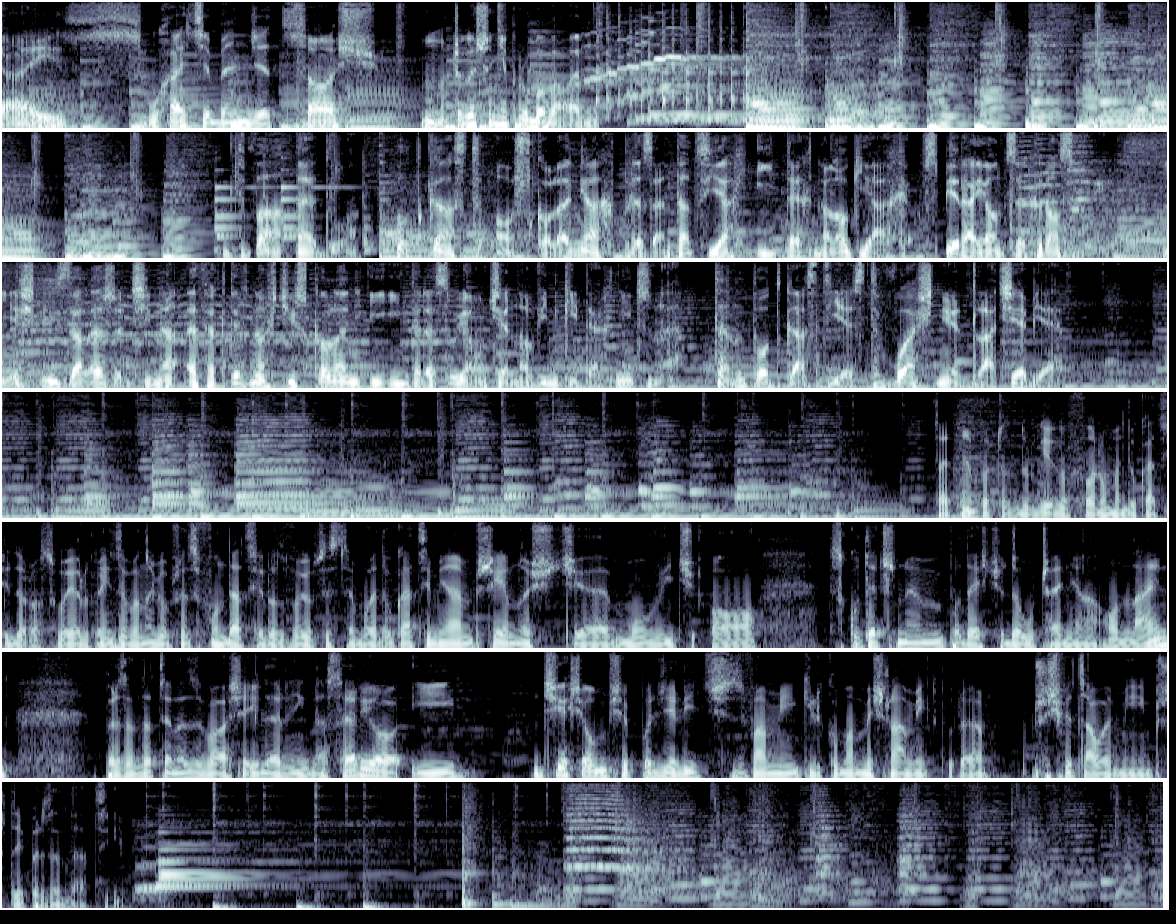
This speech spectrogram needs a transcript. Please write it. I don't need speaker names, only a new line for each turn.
Dzisiaj słuchajcie, będzie coś, hmm, czego jeszcze nie próbowałem.
Dwa Edu. Podcast o szkoleniach, prezentacjach i technologiach wspierających rozwój. Jeśli zależy Ci na efektywności szkoleń i interesują Cię nowinki techniczne, ten podcast jest właśnie dla Ciebie.
Ostatnio podczas drugiego forum edukacji dorosłej organizowanego przez Fundację Rozwoju Systemu Edukacji miałem przyjemność e, mówić o skutecznym podejściu do uczenia online. Prezentacja nazywała się e-learning na serio i dzisiaj chciałbym się podzielić z Wami kilkoma myślami, które przyświecały mi przy tej prezentacji.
